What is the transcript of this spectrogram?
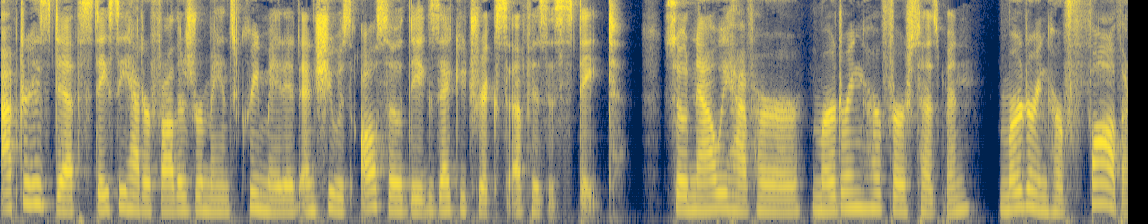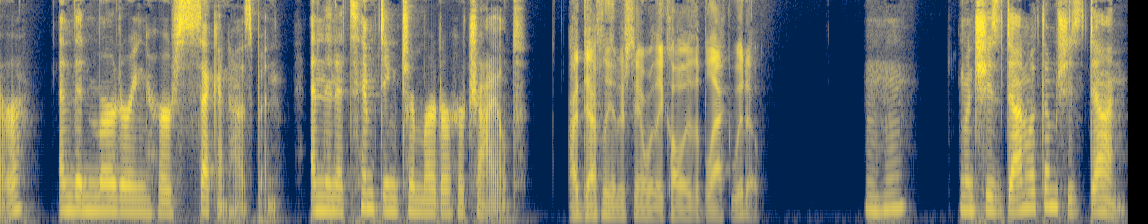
After his death, Stacey had her father's remains cremated and she was also the executrix of his estate. So now we have her murdering her first husband, murdering her father, and then murdering her second husband, and then attempting to murder her child. I definitely understand why they call her the Black Widow. Mm-hmm. When she's done with them, she's done.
